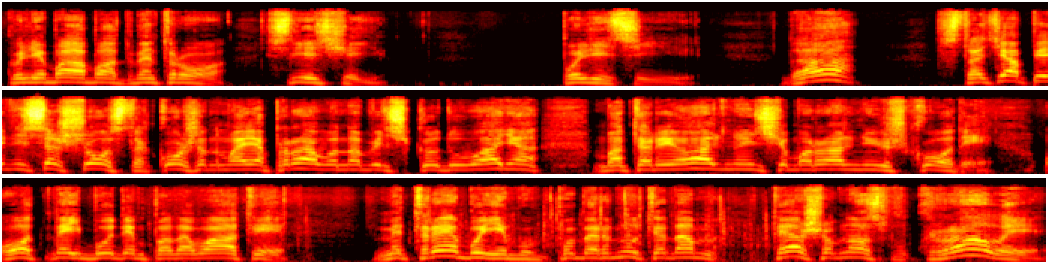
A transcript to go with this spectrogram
Кулібаба Дмитро, слідчий поліції. Да? Стаття 56. Кожен має право на відшкодування матеріальної чи моральної шкоди. От ми й будемо подавати. Ми требуємо повернути нам те, що в нас вкрали,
